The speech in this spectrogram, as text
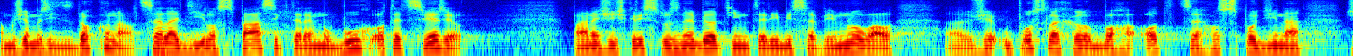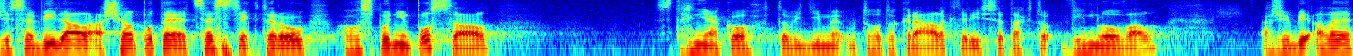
a můžeme říct dokonal celé dílo spásy, kterému Bůh Otec svěřil. Pán Ježíš Kristus nebyl tím, který by se vymlouval, eh, že uposlechl Boha Otce, hospodina, že se vydal a šel po té cestě, kterou hospodin poslal, Stejně jako to vidíme u tohoto krále, který se takto vymlouval, a že by ale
